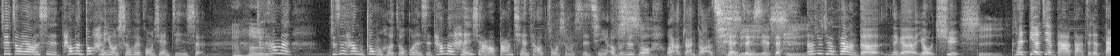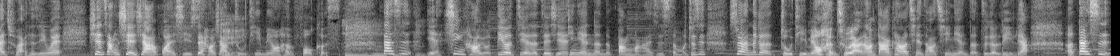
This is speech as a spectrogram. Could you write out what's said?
最重要的是，他们都很有社会贡献精神，就是他们。就是他们跟我们合作过程是，他们很想要帮浅草做什么事情，而不是说我要赚多少钱这些。对，然后就觉得非常的那个有趣。是，所以第二届把它把这个带出来，可是因为线上线下的关系，所以好像主题没有很 focus。但是也幸好有第二届的这些青年人的帮忙，还是什么，就是虽然那个主题没有很出来，让大家看到浅草青年的这个力量，呃，但是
